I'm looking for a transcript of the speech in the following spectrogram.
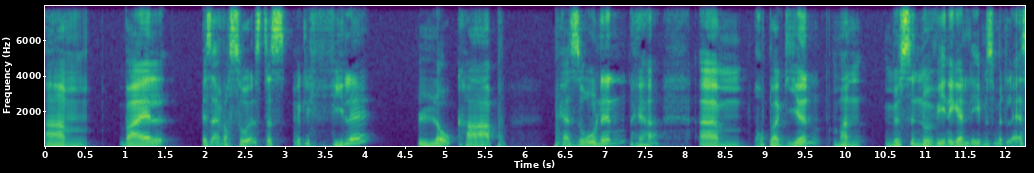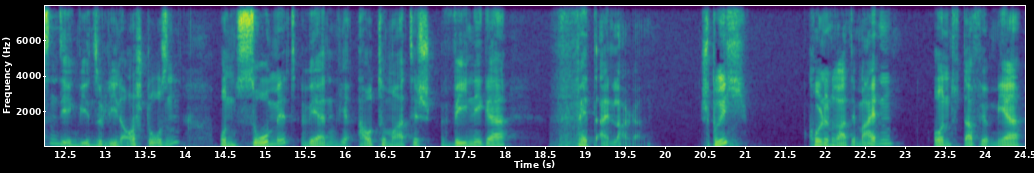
Ähm, weil es einfach so ist, dass wirklich viele Low-Carb-Personen ja, ähm, propagieren, man müsse nur weniger Lebensmittel essen, die irgendwie Insulin ausstoßen und somit werden wir automatisch weniger Fett einlagern. Sprich, Kohlenhydrate meiden und dafür mehr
